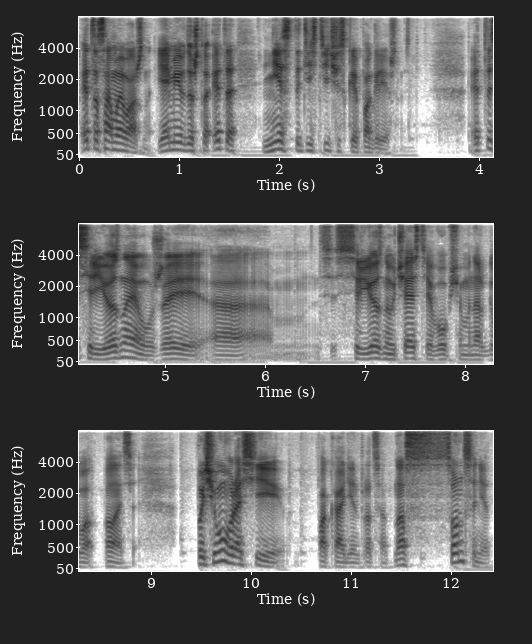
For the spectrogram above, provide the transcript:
это самое важное. Я имею в виду, что это не статистическая погрешность. Это серьезное уже э, серьезное участие в общем энергобалансе. Почему в России пока 1%? У нас солнца нет.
